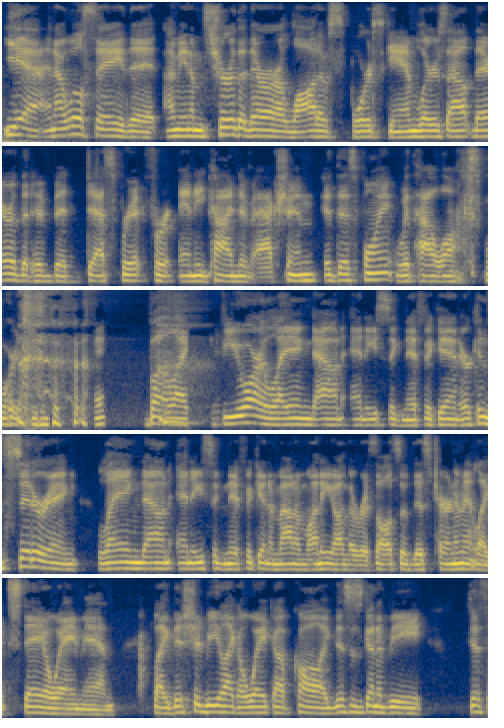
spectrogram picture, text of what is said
Yeah, and I will say that I mean I'm sure that there are a lot of sports gamblers out there that have been desperate for any kind of action at this point with how long sports is. But like, if you are laying down any significant or considering laying down any significant amount of money on the results of this tournament, like, stay away, man. Like, this should be like a wake up call. Like, this is going to be just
